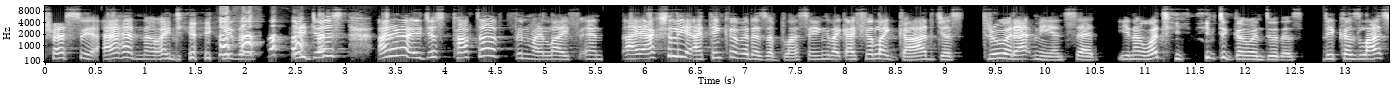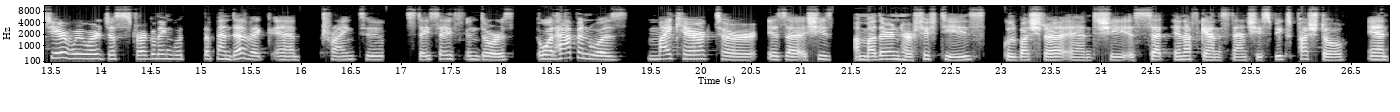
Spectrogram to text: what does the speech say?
Trust me, I had no idea either. it just, I don't know, it just popped up in my life. And I actually, I think of it as a blessing. Like, I feel like God just threw it at me and said, you know what, you need to go and do this. Because last year we were just struggling with the pandemic and trying to stay safe indoors. What happened was my character is a, she's a mother in her 50s, Gulbashra, and she is set in Afghanistan. She speaks Pashto. And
